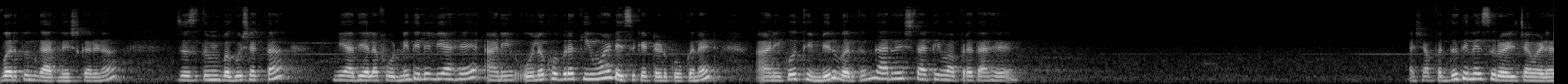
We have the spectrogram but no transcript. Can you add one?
वरतून गार्निश करणं. जसं तुम्ही बघू शकता मी आधी याला फोडणी दिलेली आहे आणि ओलं खोबरं किंवा डेसिकेटेड कोकोनट आणि कोथिंबीर वरतून गार्निशसाठी वापरत आहे. अशा पद्धतीने सुरळीच्या वड्या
